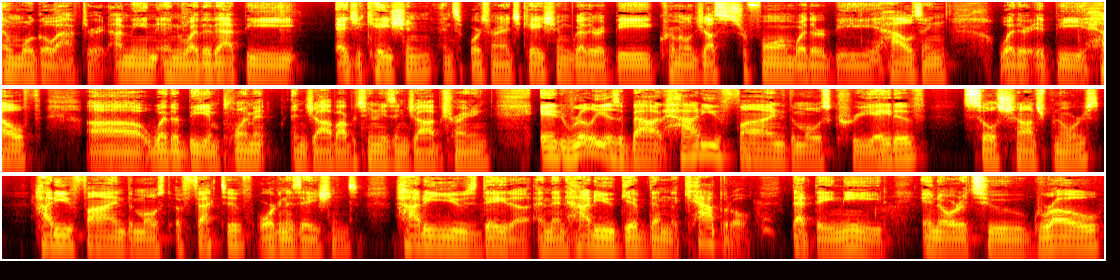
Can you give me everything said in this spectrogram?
and we'll go after it. I mean, and whether that be education and supports around education, whether it be criminal justice reform, whether it be housing, whether it be health, uh, whether it be employment and job opportunities and job training. It really is about how do you find the most creative social entrepreneurs? How do you find the most effective organizations? How do you use data? And then how do you give them the capital that they need in order to grow,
